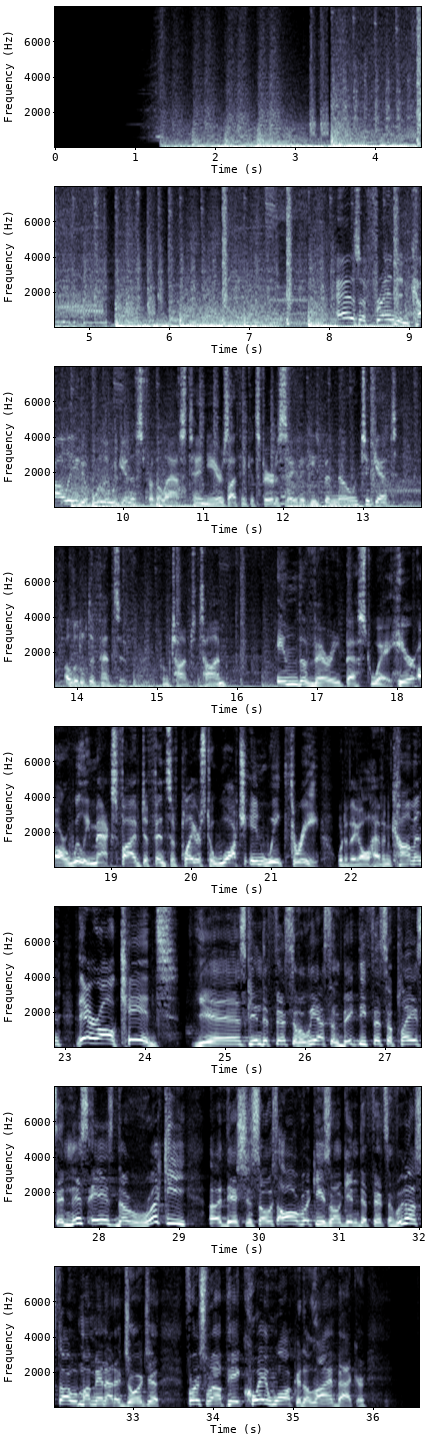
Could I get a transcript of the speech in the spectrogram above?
As a friend and colleague of Willie McGinest for the last 10 years, I think it's fair to say that he's been known to get a little defensive from time to time. in the very best way. Here are Willie Mack's five defensive players to watch in week three. What do they all have in common? They're all kids. Yes, getting defensive. We have some big defensive plays, and this is the rookie edition. So it's all rookies on getting defensive. We're going to start with my man out of Georgia, first round pick, Quay Walker, the linebacker.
